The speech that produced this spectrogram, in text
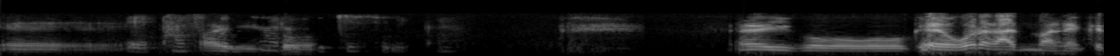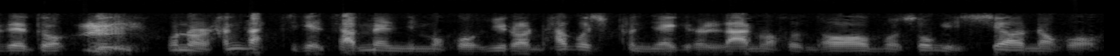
예. 예, 가수분처럼 아이고. 그 오래간만에 그래도 오늘 한가지게 자매님하고 이런 하고 싶은 얘기를 나눠서 너무 속이 시원하고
